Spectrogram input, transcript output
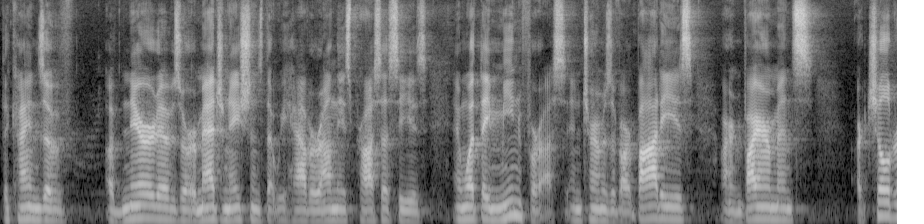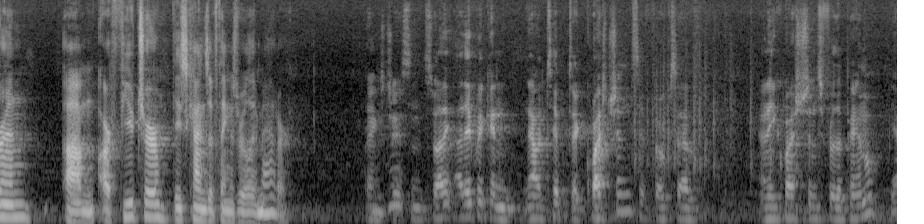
the kinds of, of narratives or imaginations that we have around these processes and what they mean for us in terms of our bodies, our environments, our children, um, our future. These kinds of things really matter. Thanks, Jason. So I think, I think we can now tip to questions, if folks have any questions for the panel. Yeah.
